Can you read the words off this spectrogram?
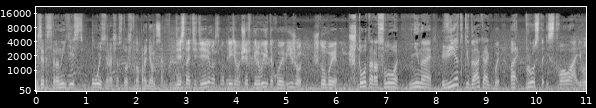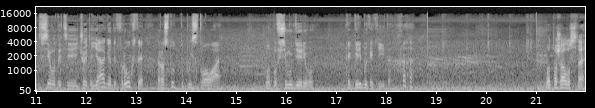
И с этой стороны есть озеро. Сейчас тоже туда пройдемся. Здесь, кстати, дерево. Смотрите, вообще впервые такое вижу, чтобы что-то росло не на ветке, да, как бы, а просто из ствола. И вот все вот эти, что это, ягоды, фрукты растут тупо из ствола. Вот по всему дереву. Как грибы какие-то. Вот, пожалуйста,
